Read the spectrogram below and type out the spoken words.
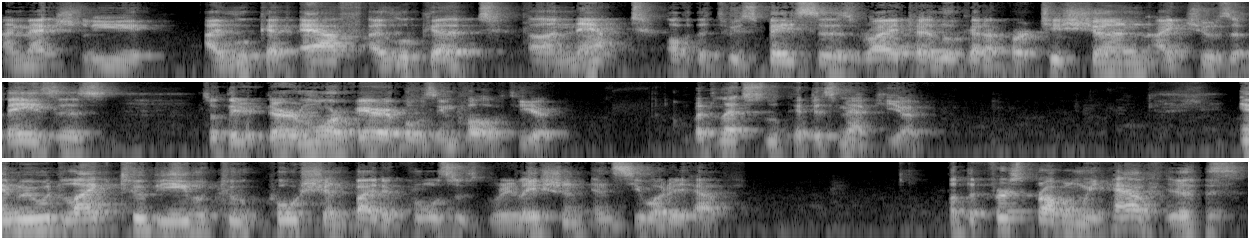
I'm actually, I look at f, I look at uh, net of the two spaces, right? I look at a partition, I choose a basis. So there, there are more variables involved here. But let's look at this map here. And we would like to be able to quotient by the closest relation and see what we have. But the first problem we have is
